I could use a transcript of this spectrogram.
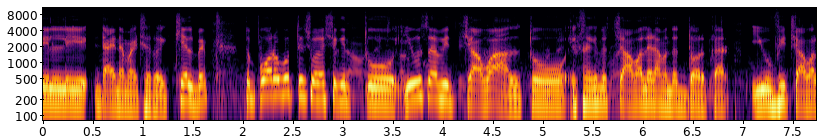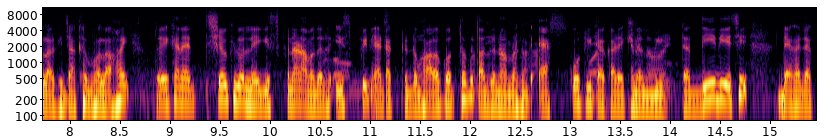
দিল্লি ডাইনামাইটসের হয়ে খেলবে। তো পরবর্তী চলে আসছে কিন্তু ইউসাভি চাওয়াল, তো এখানে কিন্তু চাওয়ালের আমাদের দরকার ইউভি চাওয়াল আর কি যাকে বলা হয়। তো এখানে সেও কিন্তু লেগ স্পিনার আমাদের স্পিন অ্যাটাকটা একটু ভালো করতে হবে, তার জন্য আমরা কিন্তু এক কোটি টাকার এখানে বিটটা দিয়ে দিয়েছি। দেখা যাক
